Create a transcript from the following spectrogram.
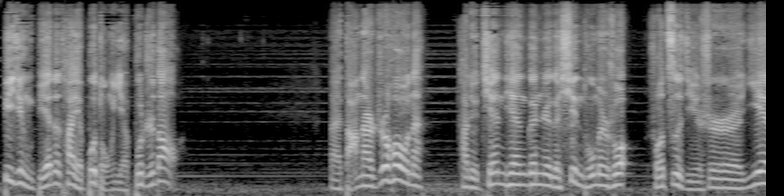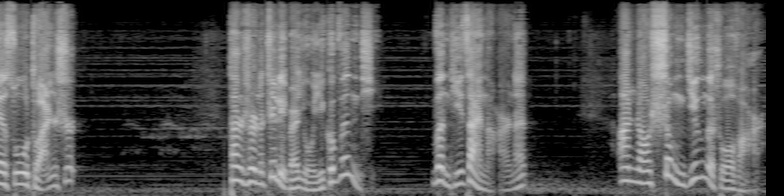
毕竟别的他也不懂，也不知道。哎，打那之后呢，他就天天跟这个信徒们说，说自己是耶稣转世。但是呢，这里边有一个问题，问题在哪儿呢？按照圣经的说法，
